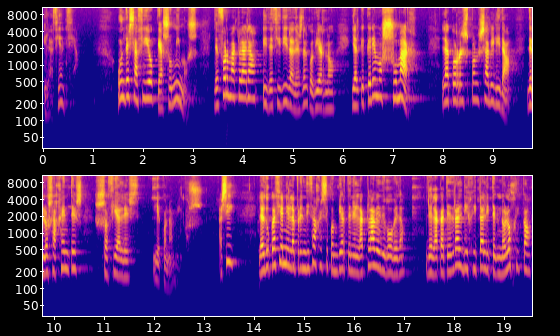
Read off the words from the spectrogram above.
y la ciencia. Un desafío que asumimos de forma clara y decidida desde el Gobierno y al que queremos sumar la corresponsabilidad de los agentes sociales y económicos. Así, la educación y el aprendizaje se convierten en la clave de bóveda de la catedral digital y tecnológica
